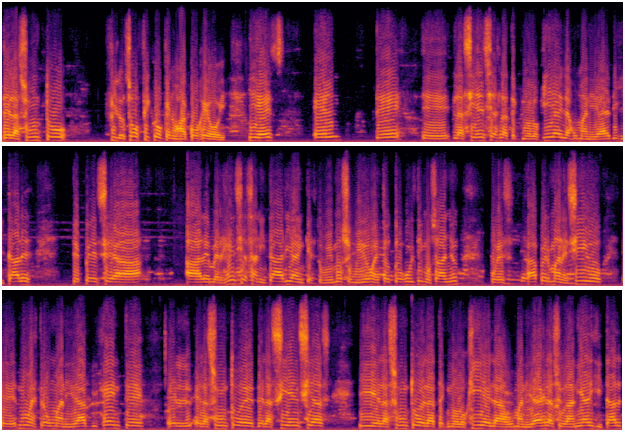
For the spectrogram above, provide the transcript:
del asunto filosófico que nos acoge hoy y es el de eh, las ciencias, la tecnología y las humanidades digitales que pese a, la emergencia sanitaria en que estuvimos sumidos estos dos últimos años, pues ha permanecido eh, nuestra humanidad vigente, el, asunto de, de, las ciencias y el asunto de la tecnología y las humanidades, la ciudadanía digital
